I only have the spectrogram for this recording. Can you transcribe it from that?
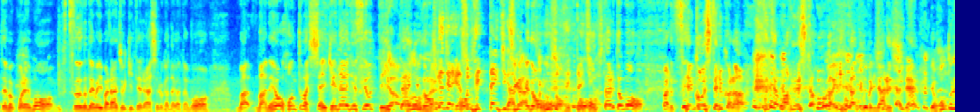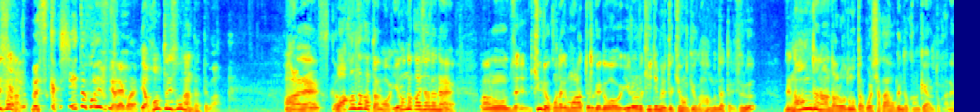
例えばこれも普通例えば今ラジオ聞いてらっしゃる方々もま真似を本当はしちゃいけないですよって言いたいけど違う違ういやそれ絶対違う違うけど絶対違う。おお二人ともまあ成功してるからじゃあ真似した方がいいんだってことになるしね。いや本当にそうなの。い難しいとこですよねこれ。や本当にそうなんだってば。あれね分かんなかったの。いろんな会社でねあのぜ給料こんだけもらってるけどいろいろ聞いてみると基本給が半分だったりする？でなんでなんだろうと思ったらこれ社会保険と関係あるとかね。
